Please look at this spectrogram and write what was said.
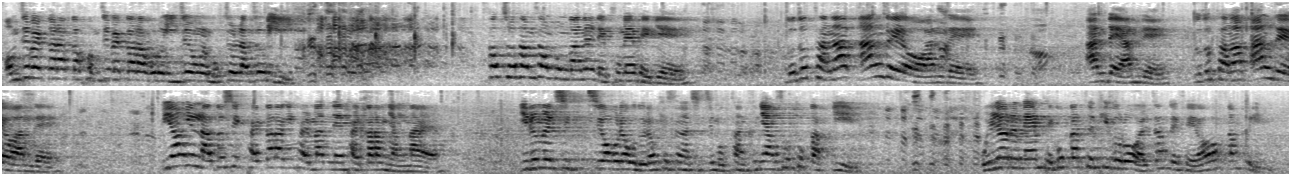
엄지발가락과 검지발가락으로 이재용을 목졸라 쪼리. 서초 삼성 공간을 내 품에 베개. 노조 탄압 안 돼요, 안 돼. 안 돼, 안 돼. 노조 탄압 안 돼요, 안 돼. 미영일 라두식 발가락이 닮았네, 발가락 양말. 이름을 지, 지어보려고 노력했으나 짓지 못한 그냥 손톱깎이. 올여름엔 배곡 같은 피부로 얼짱되세요. 선크림.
